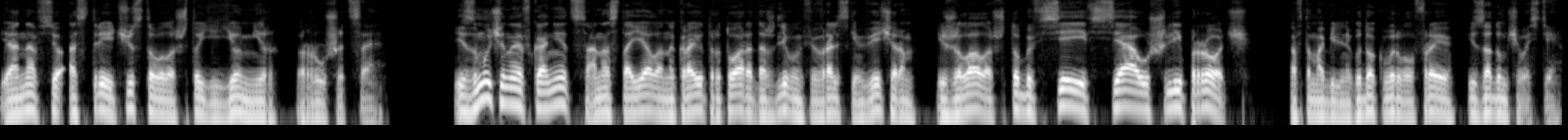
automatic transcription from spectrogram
и она все острее чувствовала, что ее мир рушится. Измученная в конец, она стояла на краю тротуара дождливым февральским вечером и желала, чтобы все и вся ушли прочь. Автомобильный гудок вырвал Фрею из задумчивости.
